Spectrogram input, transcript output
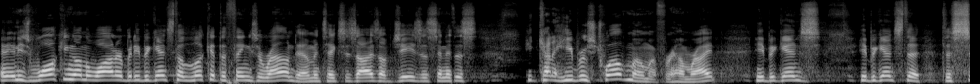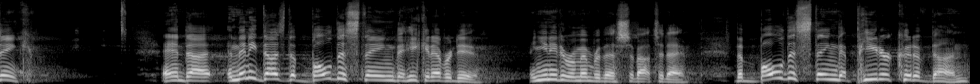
and, and he's walking on the water, but he begins to look at the things around him and takes his eyes off Jesus. And it's this he, kind of Hebrews 12 moment for him, right? He begins, he begins to, to sink. And, uh, and then he does the boldest thing that he could ever do. And you need to remember this about today. The boldest thing that Peter could have done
